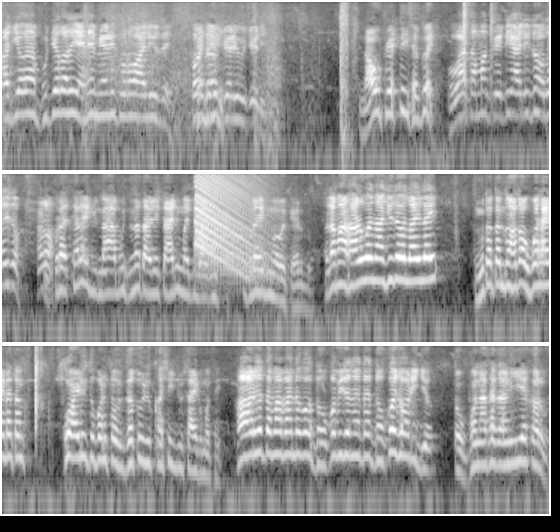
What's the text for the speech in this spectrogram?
આ જે ફૂટેલો છે એને મેણી તોડવા આલ્યું છે. કોઈ. ઉછેડી ઉછેડી નાવું પેટી છે જોઈ. હોવા તમાર પેટી આલી દો લઈ દો હેડો. ઉપરા કરાઈ દઉં ના આબુ જ નતા આવી તારી મજી બાજુ ઉપરાઈ જ હવે ઘેર દઉં એટલે મારે સારું હોય નાખી દો લઈ લઈ. હું તો તને તો ઊભા થાય એટલે તને છોડ્યું તું પણ તો જતું રહ્યું ખસી ગયું સાઈડમાંથી હાર તો તમારા પાસે તો ધોકો બીજો નહીં તો ધોકો છોડી ગયો. તો ઊભો ના થાય તને એ કરું.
